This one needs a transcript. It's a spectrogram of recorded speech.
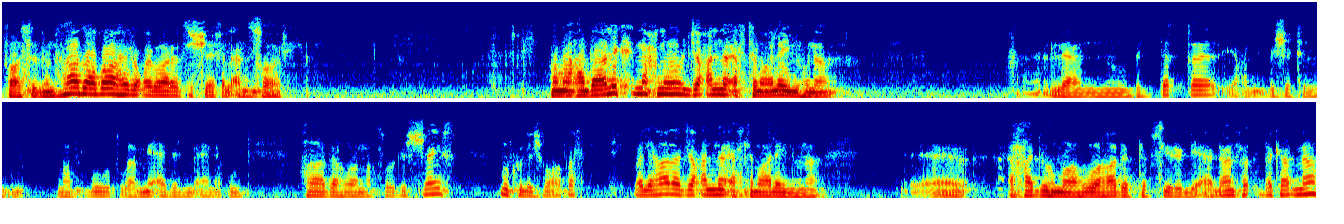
فاسد. هذا ظاهر عبارة الشيخ الأنصاري. ومع ذلك نحن جعلنا احتمالين هنا. لأنه بالدقة يعني بشكل مضبوط ومئة بالمئة نقول هذا هو مقصود الشيخ مو كلش واضح. ولهذا جعلنا احتمالين هنا. أحدهما هو هذا التفسير اللي الآن ذكرناه.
